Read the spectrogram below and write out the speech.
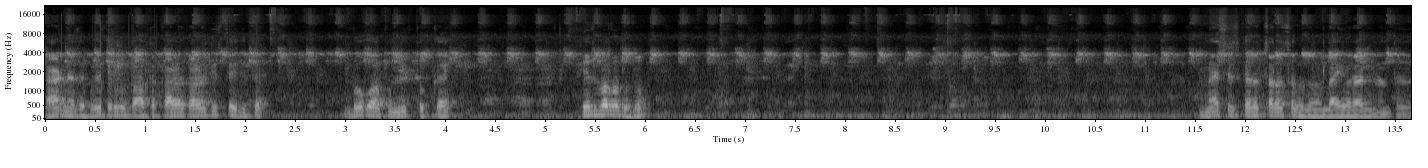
काढण्याचा प्रयत्न करत होतो. आता काळं काळं दिसतंय तिथं. बघू आपण निघतो काय. तेच बघत होतो. मेसेज करत चला सर्वजण लाईव्हवर आल्यानंतर.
